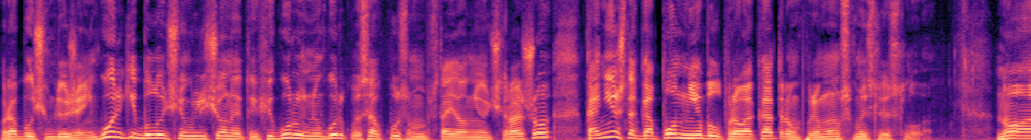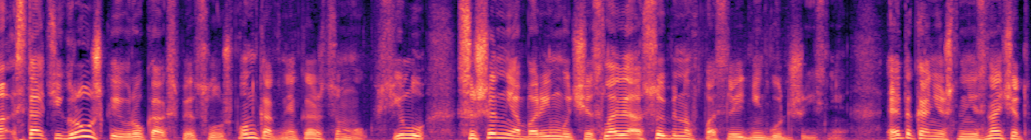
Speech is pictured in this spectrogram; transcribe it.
в рабочем движении. Горький был очень увлечен этой фигурой, но Горького со вкусом обстоял не очень хорошо. Конечно, Гапон не был провокатором в прямом смысле слова. Но стать игрушкой в руках спецслужб он, как мне кажется, мог в силу совершенно необоримого тщеславия, особенно в последний год жизни. Это, конечно, не значит,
